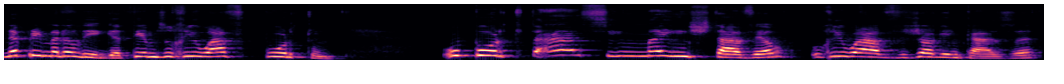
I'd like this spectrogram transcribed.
Na primeira liga temos o Rio Ave Porto. O Porto está assim meio instável. O Rio Ave joga em casa.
